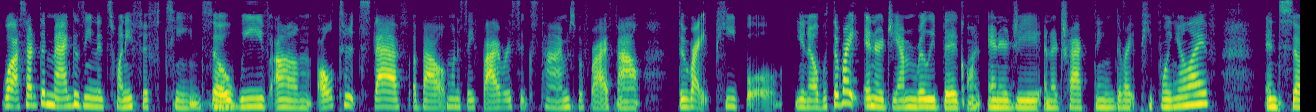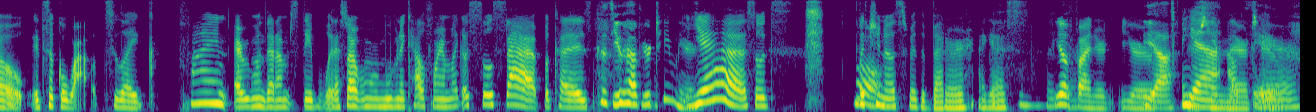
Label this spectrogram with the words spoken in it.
well, I started the magazine in 2015. So Mm-hmm. we've um, altered staff about, I want to say five or six times before I found the right people, you know, with the right energy. I'm really big on energy and attracting the right people in your life. And so it took a while to like find everyone that I'm stable with. That's why when we're moving to California, I'm like, it's so sad because, Because you have your team here. yeah, so it's, but Aw. you know, it's for the better, I guess. But, You'll yeah. find your your Yeah. your yeah, team out there, too.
